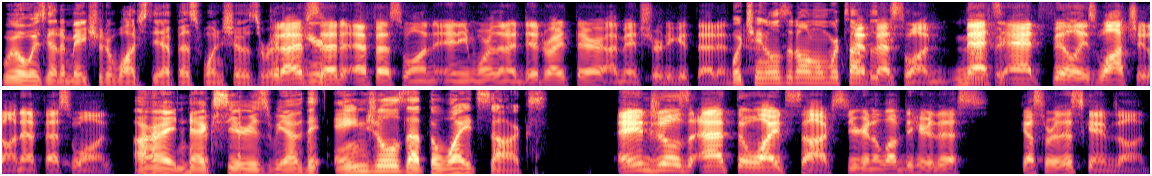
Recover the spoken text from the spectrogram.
We always got to make sure to watch the FS1 shows around Could I have here. said FS1 any more than I did right there? I made sure to get that in. What there. channel is it on? One more time. for? FS1. Mets Perfect. at Phillies. Watch it on FS1. All right. Next series, we have the Angels at the White Sox. Angels at the White Sox. You're gonna love to hear this. Guess where this game's on?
